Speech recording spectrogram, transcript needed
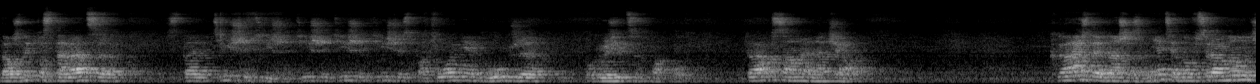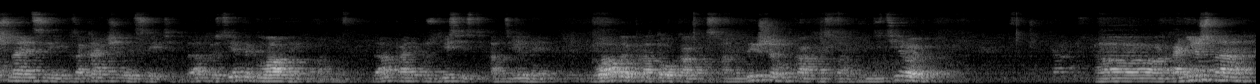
должны постараться стать тише, тише, тише, тише, тише, спокойнее, глубже погрузиться в покой. Там самое начало. Каждое наше занятие, оно все равно начинается и заканчивается этим. Да? То есть это главный момент. Да? Поэтому здесь есть отдельные главы про то, как мы с вами дышим, как мы с вами медитируем. А, конечно,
